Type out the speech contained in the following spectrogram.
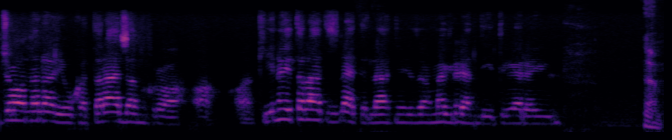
Joanna nagyon jókat talált, de amikor a, a, a kínai talált, az lehetett látni, hogy ez a megrendítő erejű. Nem.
